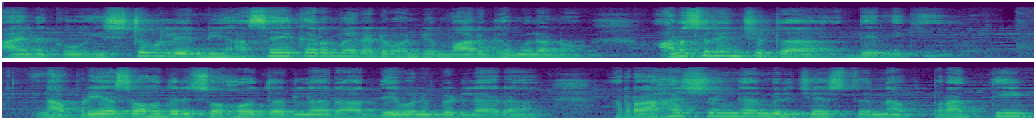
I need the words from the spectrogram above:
ఆయనకు ఇష్టం లేని అసహ్యకరమైనటువంటి మార్గములను అనుసరించుట దీనికి? నా ప్రియ సహోదరి సహోదరులారా దేవుని బిడ్డలారా రహస్యంగా మీరు చేస్తున్న ప్రతి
